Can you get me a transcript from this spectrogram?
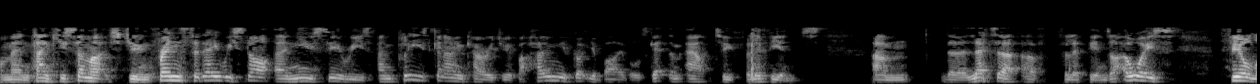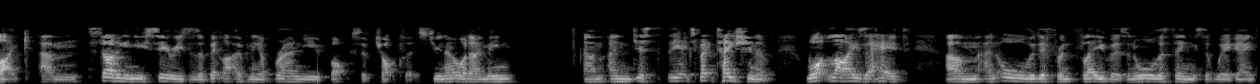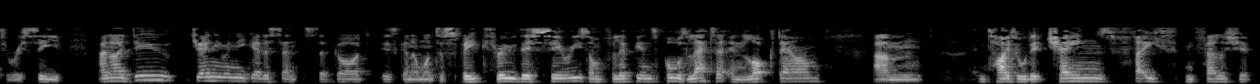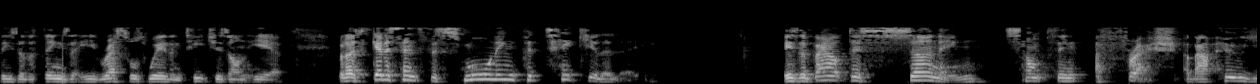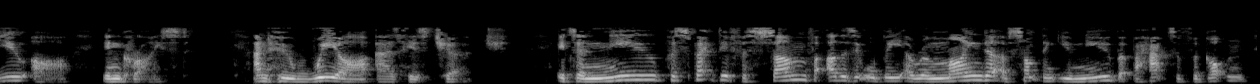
Amen. Thank you so much, June. Friends, today we start a new series and please can I encourage you, if at home you've got your Bibles, get them out to Philippians. Um, the letter of Philippians. I always feel like um, starting a new series is a bit like opening a brand new box of chocolates. Do you know what I mean? Um, and just the expectation of what lies ahead um, and all the different flavors and all the things that we're going to receive. And I do genuinely get a sense that God is going to want to speak through this series on Philippians. Paul's letter in lockdown, um, entitled it Chains, Faith and Fellowship. These are the things that he wrestles with and teaches on here. But I get a sense this morning particularly is about discerning something afresh about who you are in Christ and who we are as his church. It's a new perspective for some. For others, it will be a reminder of something you knew, but perhaps have forgotten.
